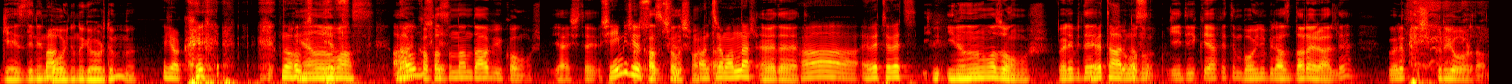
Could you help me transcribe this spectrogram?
Gezdi'nin Ba- boynunu gördün mü? yok. ne olmuş? İnanılmaz. Abi olmuş ki? kafasından daha büyük olmuş. Ya işte Şey mi diyorsun? kas çalışmaktan. Antrenmanlar. evet evet. Aa evet evet. İ- İnanılmaz olmuş. Böyle bir de Evet abi, nasıl- onun giydiği kıyafetin boynu biraz dar herhalde. Böyle fışkırıyor oradan.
